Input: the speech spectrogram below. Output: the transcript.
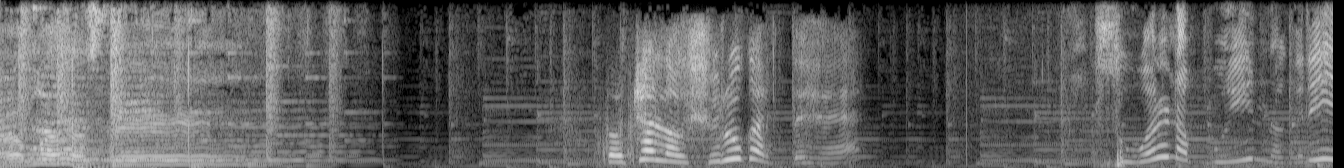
नमस्ते तो चलो शुरू करते हैं। सुवर्णपुरी नगरी।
